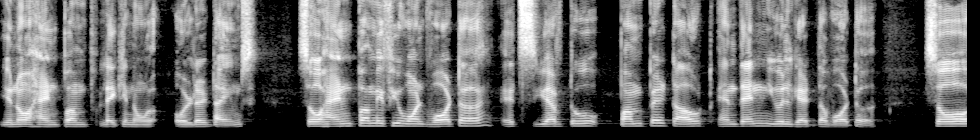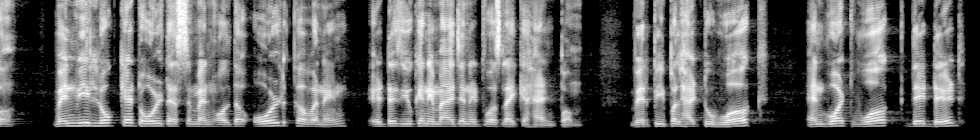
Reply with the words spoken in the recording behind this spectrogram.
You know, hand pump like in older times. So hand pump, if you want water, it's you have to pump it out and then you will get the water. So when we look at Old Testament or the Old Covenant, it is you can imagine it was like a hand pump where people had to work and what work they did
